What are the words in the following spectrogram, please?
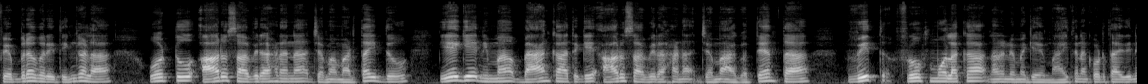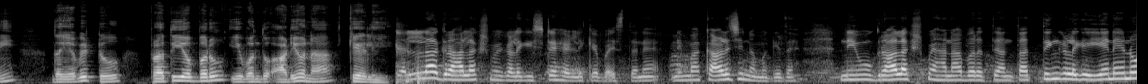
ಫೆಬ್ರವರಿ ತಿಂಗಳ ಒಟ್ಟು ಆರು ಸಾವಿರ ಹಣನ ಜಮಾ ಮಾಡ್ತಾ ಇದ್ದು, ಹೇಗೆ ನಿಮ್ಮ ಬ್ಯಾಂಕ್ ಖಾತೆಗೆ ಆರು ಸಾವಿರ ಹಣ ಜಮಾ ಆಗುತ್ತೆ ಅಂತ ವಿತ್ ಪ್ರೂಫ್ ಮೂಲಕ ನಾನು ನಿಮಗೆ ಮಾಹಿತಿನ ಕೊಡ್ತಾ ಇದ್ದೀನಿ. ದಯವಿಟ್ಟು ಪ್ರತಿಯೊಬ್ಬರು ಈ ಒಂದು ಆಡಿಯೋನ ಕೇಳಿ. ಎಲ್ಲ ಗೃಹಲಕ್ಷ್ಮಿಗಳಿಗೆ ಇಷ್ಟೇ ಹೇಳಲಿಕ್ಕೆ ಬಯಸ್ತೇನೆ. ನಿಮ್ಮ ಕಾಳಜಿ ನಮಗಿದೆ. ನೀವು ಗೃಹಲಕ್ಷ್ಮಿ ಹಣ ಬರುತ್ತೆ ಅಂತ ತಿಂಗಳಿಗೆ ಏನೇನೋ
